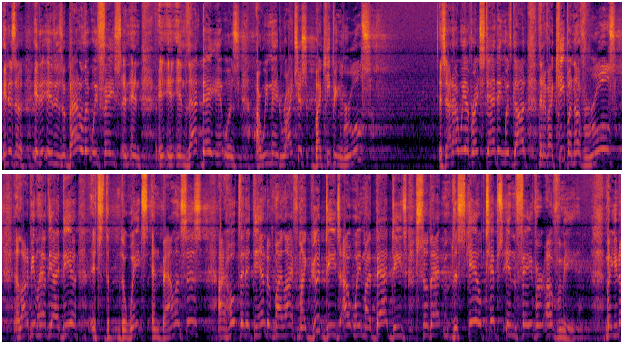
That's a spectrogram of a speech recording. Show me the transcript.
It is a it, it is a battle that we face, and, in, in that day it was: Are we made righteous by keeping rules? Is that how we have right standing with God? That if I keep enough rules, a lot of people have the idea it's the, the weights and balances. I hope that at the end of my life, my good deeds outweigh my bad deeds so that the scale tips in favor of me. But you know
